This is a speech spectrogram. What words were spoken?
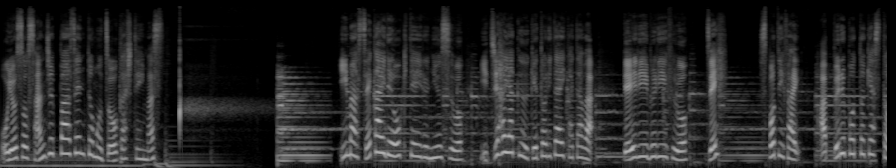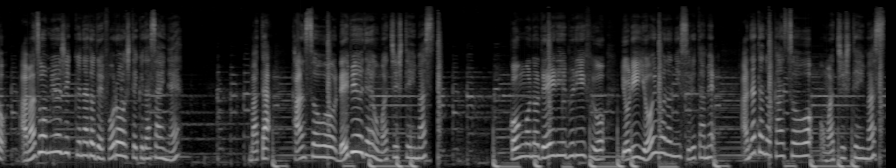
およそ30%も増加しています。今世界で起きているニュースをいち早く受け取りたい方はデイリーブリーフをぜひ Spotify、Apple Podcast、Amazon Music などでフォローしてくださいね。また感想をレビューでお待ちしています。今後のデイリーブリーフをより良いものにするためあなたの感想をお待ちしています。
